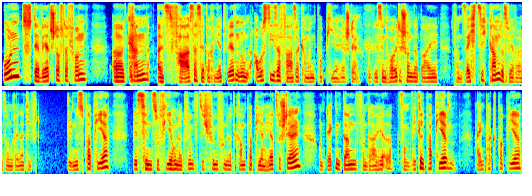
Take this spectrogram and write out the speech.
und der Wertstoff davon äh, kann als Faser separiert werden und aus dieser Faser kann man Papier herstellen. Und wir sind heute schon dabei von 60 Gramm, das wäre also ein relativ dünnes Papier, bis hin zu 450, 500 Gramm Papieren herzustellen und decken dann von daher vom Wickelpapier, Einpackpapier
